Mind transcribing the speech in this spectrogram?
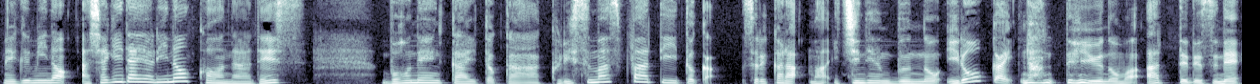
めぐみのあしゃぎだよりのコーナーです。忘年会とかクリスマスパーティーとかそれからまあ1年分の慰労会なんていうのもあってですね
